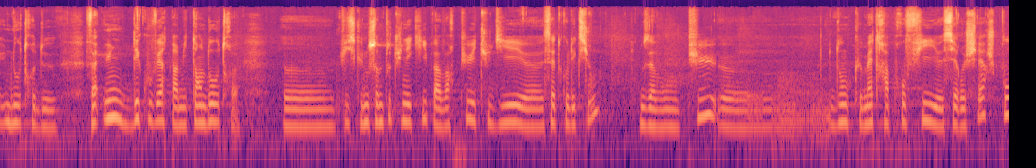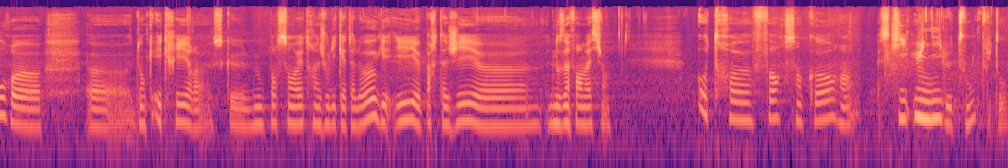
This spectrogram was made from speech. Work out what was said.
une autre enfin une découverte parmi tant d'autres, euh, puisque nous sommes toute une équipe à avoir pu étudier euh, cette collection. Nous avons pu euh, donc mettre à profit ces recherches pour donc écrire ce que nous pensons être un joli catalogue et partager nos informations. Autre force encore, ce qui unit le tout, plutôt,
